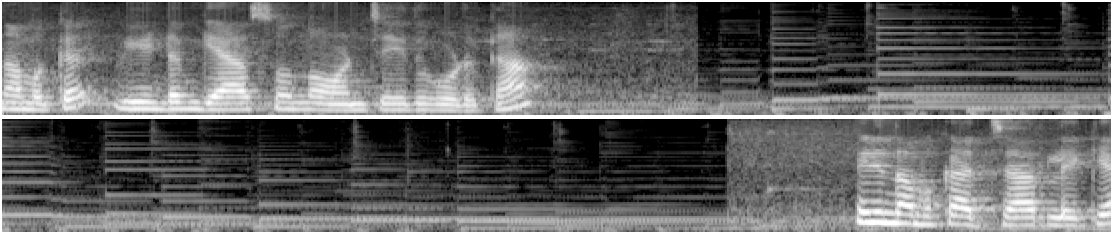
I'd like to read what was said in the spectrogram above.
നമുക്ക് വീണ്ടും ഗ്യാസ് ഒന്ന് ഓൺ ചെയ്ത് കൊടുക്കാം. ഇനി നമുക്ക് അച്ചാറിലേക്ക്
